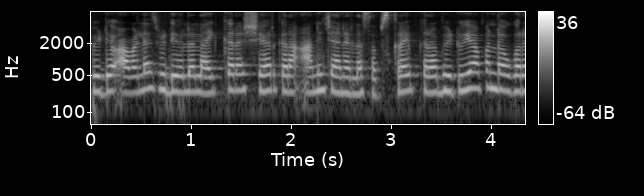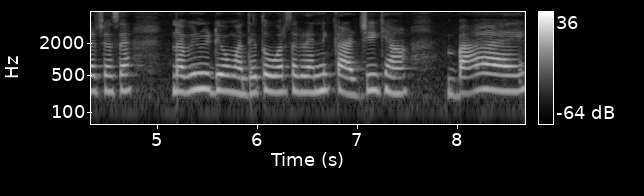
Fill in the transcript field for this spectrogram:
व्हिडिओ आवडल्यास व्हिडिओला लाईक करा शेअर करा आणि चॅनलला सबस्क्राईब करा. भेटूया आपण लवकरच अशा नवीन व्हिडिओमध्ये तोवर सगळ्यांनी काळजी घ्या. बाय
